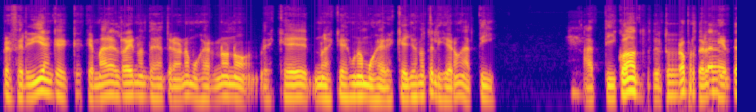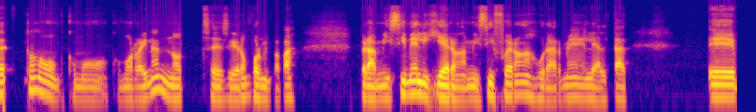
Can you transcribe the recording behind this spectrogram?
preferirían que, que quemara el reino antes de tener una mujer. No, no, es que no es que es una mujer, es que ellos no te eligieron a ti. A ti, cuando tú tú la oportunidad de elegirte como, como, como reina, no se decidieron por mi papá. Pero a mí sí me eligieron, a mí sí fueron a jurarme lealtad. Eh,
